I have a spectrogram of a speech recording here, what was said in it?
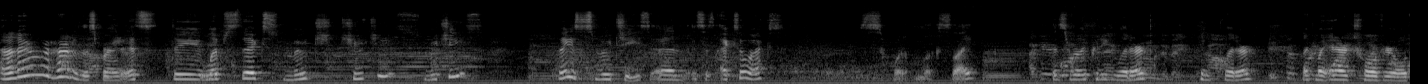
And I never even heard of this brand. It's the lipstick Smooch Choochies? Smoochies? I think it's Smoochies, and it says XOX. This is what it looks like. It's really pretty glitter, pink glitter. Like my inner 12 year old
